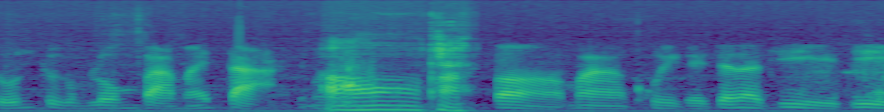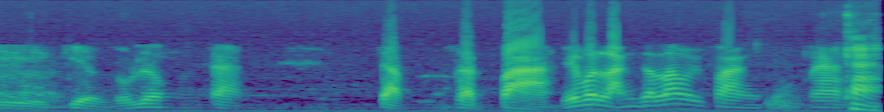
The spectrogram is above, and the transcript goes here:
ศูนย์ฝึกอบรมป่าไม้ตากอ๋อค่ะ ก็มาคุยกับเจ้าหน้าที่ที่เกี่ยวกับเรื่องของการจับ สัตว์ป่า เดี๋ยววันหลังจะเล่าให้ฟังนะค่ะ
